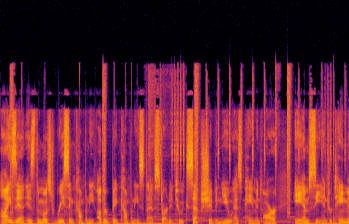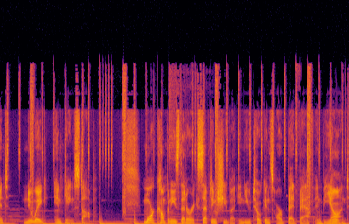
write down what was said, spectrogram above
IZEA is the most recent company other big companies that have started to accept SHIB Inu as payment are AMC Entertainment, Newegg, and GameStop. More companies that are accepting Shiba Inu tokens are Bed Bath & Beyond,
